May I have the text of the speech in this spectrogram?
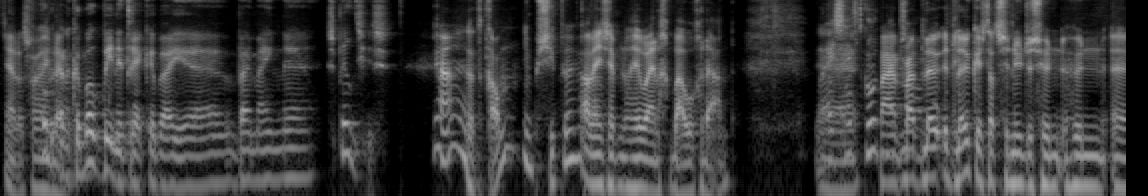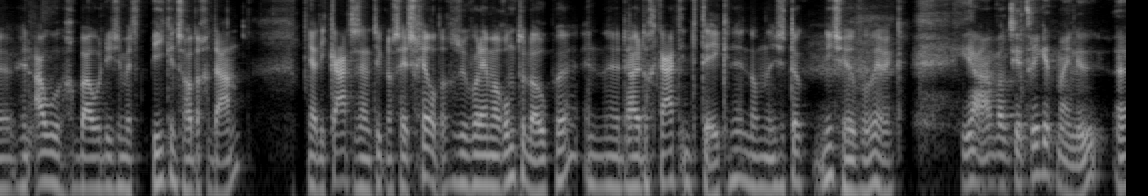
ja, dat is wel Oh, heel dan kan leuk. ik hem ook binnentrekken bij, eh, bij mijn eh, speeltjes. Ja, dat kan in principe. Alleen ze hebben nog heel weinig gebouwen gedaan. Maar heeft Good maar het, al- leu- het leuke is dat ze nu dus hun, hun, eh, hun oude gebouwen die ze met beacons hadden gedaan. Ja, die kaarten zijn natuurlijk nog steeds geldig. Dus ze hoeven alleen maar rond te lopen en eh, de huidige kaart in te tekenen. En dan is het ook niet zo heel veel werk. Ja, want je triggert mij nu. Eh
